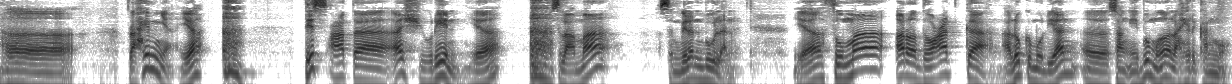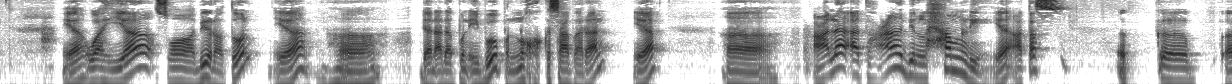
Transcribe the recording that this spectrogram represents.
uh, rahimnya ya tis'ata asyurin ya selama sembilan bulan. Ya, thuma ardu'atka. Lalu kemudian e, sang ibu melahirkanmu. Ya, wahia sabiratun ya. E, dan adapun ibu penuh kesabaran ya. E, ala at'abil hamli ya atas e, ke e,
